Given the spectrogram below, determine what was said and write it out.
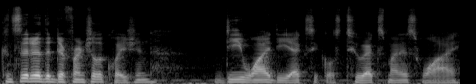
Consider the differential equation dy dx equals 2x minus y.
